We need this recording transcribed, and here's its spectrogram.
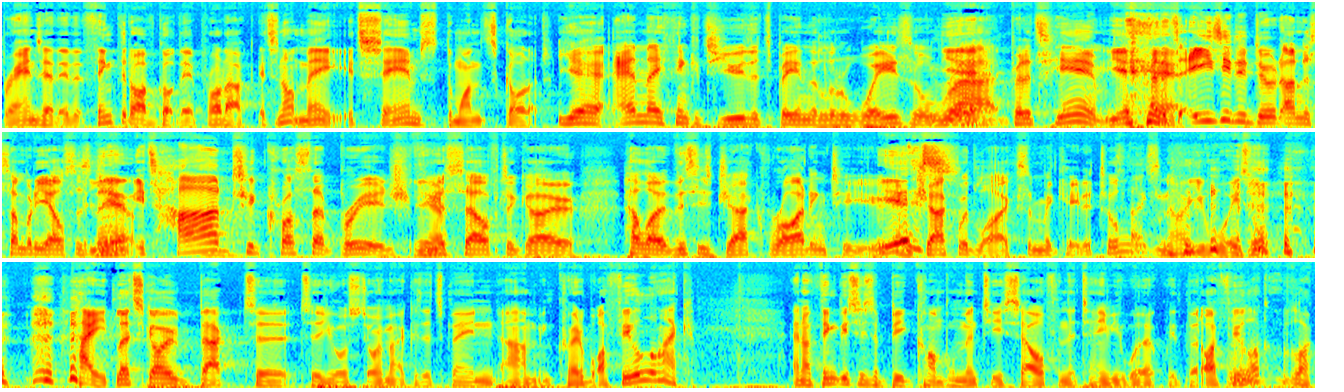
brands out there that think that I've got their product. It's not me. It's Sam's the one that's got it. Yeah, and they think it's you that's being the little weasel Yeah. rat, but it's him. Yeah. And it's easy to do it under somebody else's name. Yeah. It's hard to cross that bridge for Yeah. yourself to go, hello, this is Jack writing to you, and Yes. Jack would like some Makita tools. Like, no, you weasel. hey, let's go back to, to your story, mate, because it's been um, incredible. I feel like, and I think this is a big compliment to yourself and the team you work with, but I feel like I've like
